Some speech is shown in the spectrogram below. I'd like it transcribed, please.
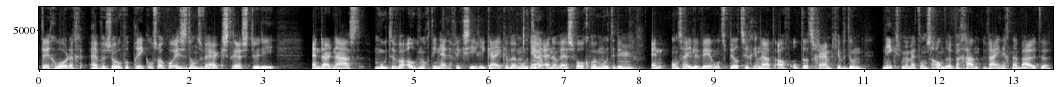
tegenwoordig hebben we zoveel prikkels, ook al is het ons werk, stress, studie. En daarnaast moeten we ook nog die Netflix-serie kijken. We moeten Ja. de NOS volgen, we moeten dit. Mm. En onze hele wereld speelt zich inderdaad af op dat schermpje. We doen niks meer met onze handen. We gaan weinig naar buiten.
